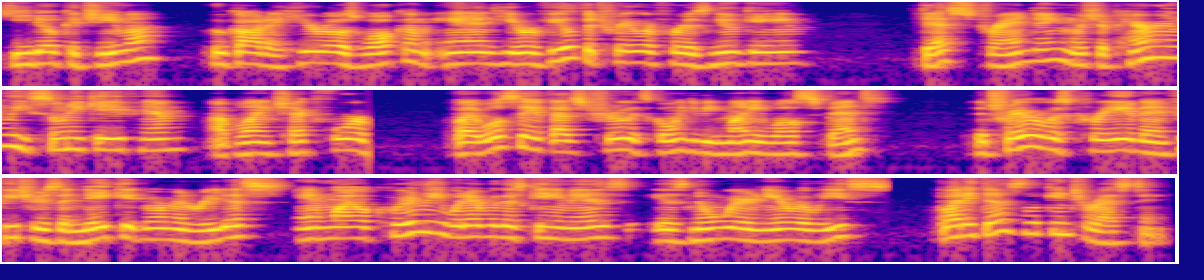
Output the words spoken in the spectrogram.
Hideo Kojima, who got a hero's welcome, and he revealed the trailer for his new game, Death Stranding, which apparently Sony gave him a blank check for, but I will say if that's true, it's going to be money well spent. The trailer was creative and features a naked Norman Reedus, and while clearly whatever this game is, is nowhere near release, but it does look interesting.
